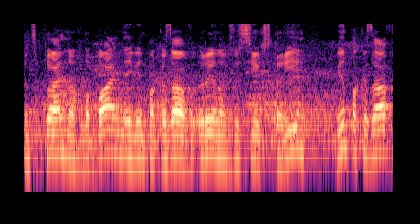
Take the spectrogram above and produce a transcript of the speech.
концептуально глобальний, він показав ринок з усіх сторін, він показав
